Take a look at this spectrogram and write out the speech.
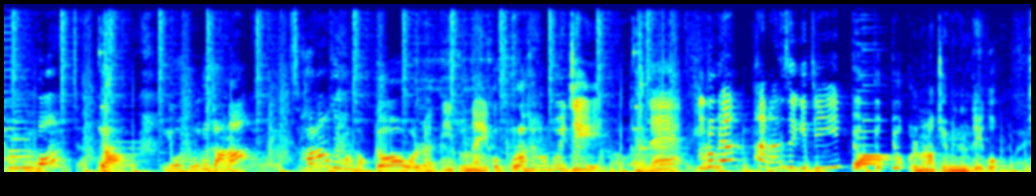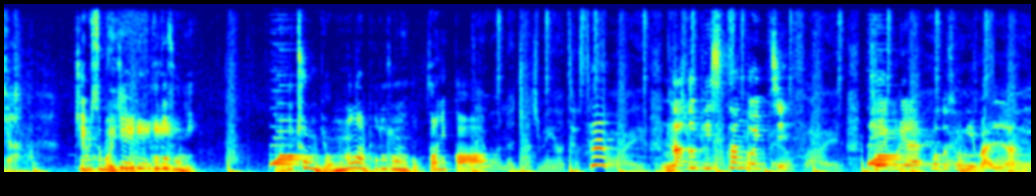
평범? 야 이거 누르잖아? 파란색으로 바뀌어 원래 네 눈에 이거 보라색으로 보이지? 근데 누르면 파란색이지 뿅뿅뿅 얼마나 재밌는데 이거 야 재밌어 보이지? 포도송이. 이것처럼 영롱한 포도송이가 없다니까. 나도 비슷한 거 있지. 개구리알 포도송이 말랑이.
